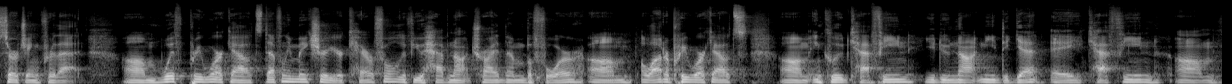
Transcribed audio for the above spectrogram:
searching for that. Um, with pre workouts, definitely make sure you're careful if you have not tried them before. Um, a lot of pre workouts um, include caffeine. You do not need to get a caffeine um,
